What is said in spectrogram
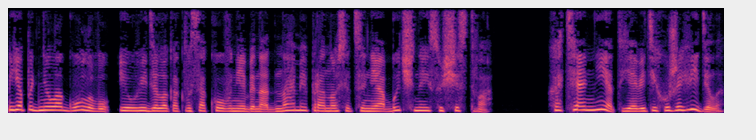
Я подняла голову и увидела, как высоко в небе над нами проносятся необычные существа. Хотя нет, я ведь их уже видела.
